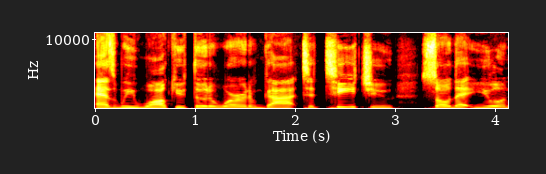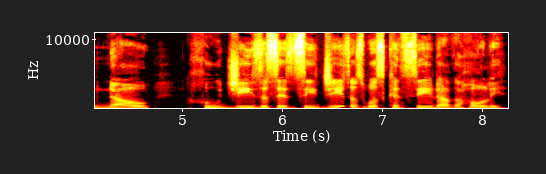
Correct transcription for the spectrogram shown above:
as we walk you through the word of God to teach you so that you'll know who Jesus is. See, Jesus was conceived of the Holy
